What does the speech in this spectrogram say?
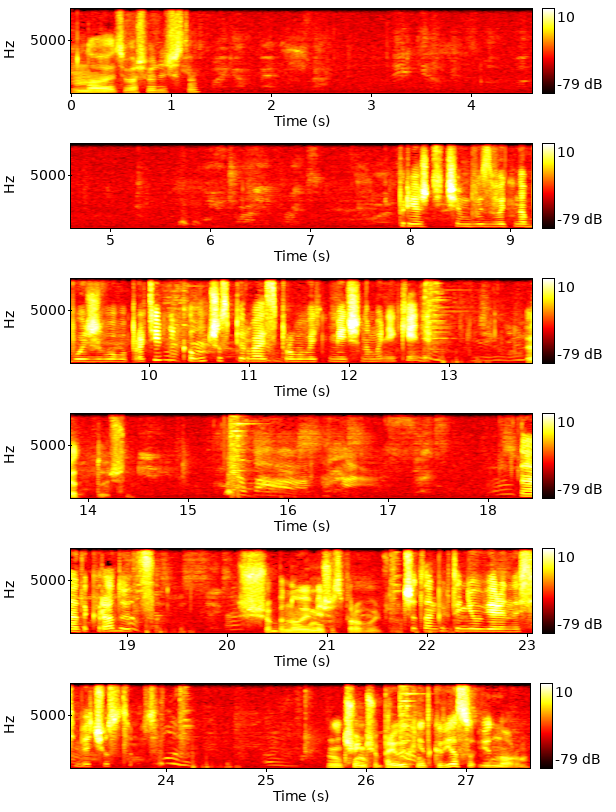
Но эти, Ваше Величество. Прежде чем вызвать на бой живого противника, лучше сперва испробовать меч на манекене. Это точно. А, так радуется. Чтобы новый меч испробовать. Что-то он как-то неуверенно себя чувствует. Ничего, ничего, привыкнет к весу и норм.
